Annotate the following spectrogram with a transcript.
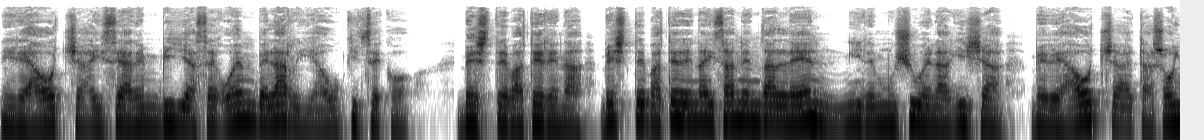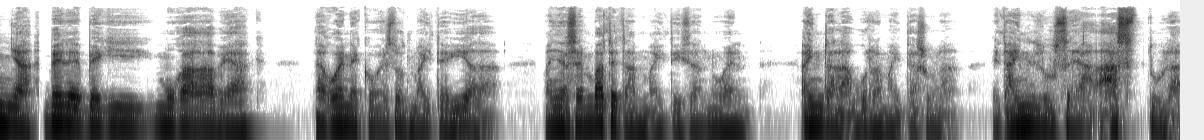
nire ahotsa izearen bila zegoen belarria ukitzeko, beste baterena, beste baterena izanen da lehen nire musuen gisa, bere ahotsa eta soina bere begi mugagabeak. Dagoeneko ez dut maite egia da, baina zenbatetan maite izan nuen, hain da laburra maitasuna, eta hain luzea astura.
